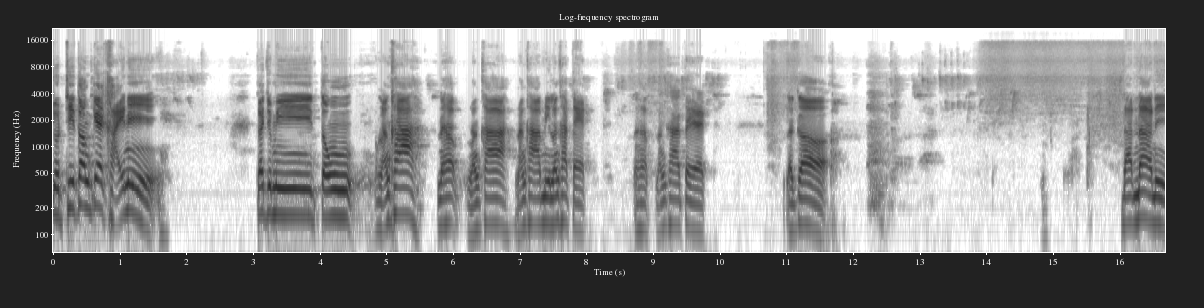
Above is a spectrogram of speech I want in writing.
จุดที่ต้องแก้ไขนี่ ก็จะมีตรงหลังคานะครับ หลังคาหลังคามีหลังคาแตกนะครับ หลังคาแตก แล้วก็ ด้านหน้านี่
